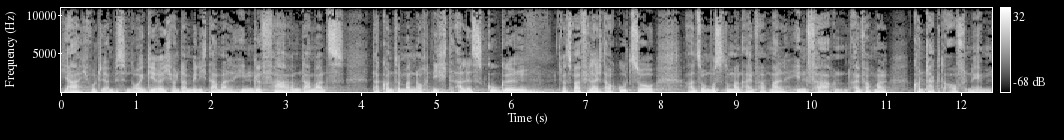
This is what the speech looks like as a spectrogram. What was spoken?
ja, ich wurde ein bisschen neugierig und dann bin ich da mal hingefahren. Damals, da konnte man noch nicht alles googeln. Das war vielleicht auch gut so. Also musste man einfach mal hinfahren und einfach mal Kontakt aufnehmen.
